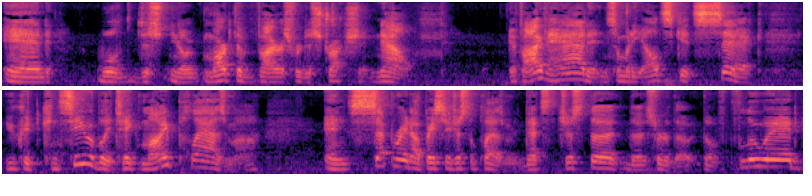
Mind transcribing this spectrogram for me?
and will just you know mark the virus for destruction. Now, if I've had it and somebody else gets sick, you could conceivably take my plasma and separate out basically just the plasma. That's just the the sort of the, the fluid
